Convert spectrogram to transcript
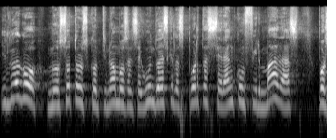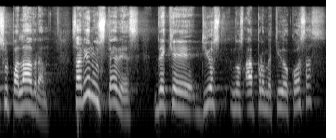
Y luego nosotros continuamos, el segundo es que las puertas serán confirmadas por su palabra. ¿Sabían ustedes de que Dios nos ha prometido cosas?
